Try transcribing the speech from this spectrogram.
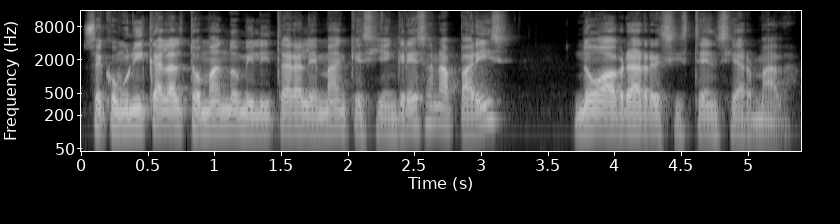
Se comunica al alto mando militar alemán que si ingresan a París no habrá resistencia armada.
